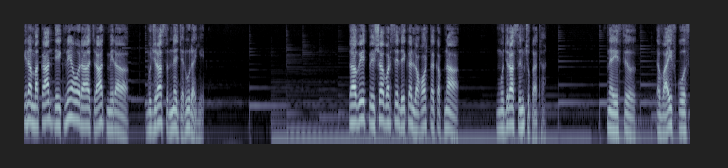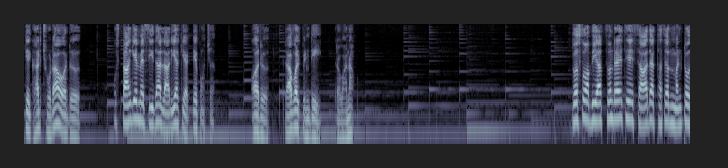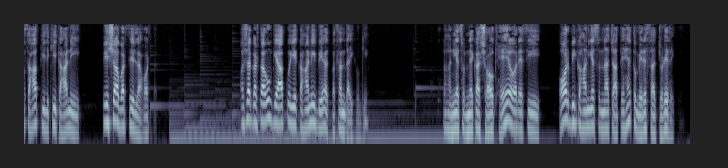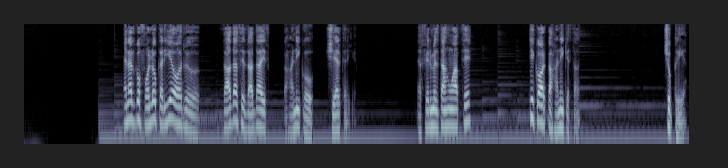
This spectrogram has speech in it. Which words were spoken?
मेरा मकान देखने और आज रात मेरा मुजरा सुनने ज़रूर आइए। जावेद पेशावर से लेकर लाहौर तक अपना मुजरा सुन चुका था। उसने इस वाइफ को उसके घर छोड़ा और उस तांगे में सीधा लारिया के अड्डे पहुँचा और रावलपिंडी रवाना हुआ। दोस्तों, अभी आप सुन रहे थे सादत हसन मंटो साहब की लिखी कहानी पेशावर से लाहौर तक। आशा करता हूँ कि आपको ये कहानी बेहद पसंद आई होगी। कहानियाँ सुनने का शौक है और ऐसी और भी कहानियाँ सुनना चाहते हैं तो मेरे साथ जुड़े रहिए। चैनल को फॉलो करिए और ज़्यादा से ज़्यादा इस कहानी को शेयर करिए। मैं फिर मिलता हूँ आपसे एक और कहानी के साथ। शुक्रिया।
